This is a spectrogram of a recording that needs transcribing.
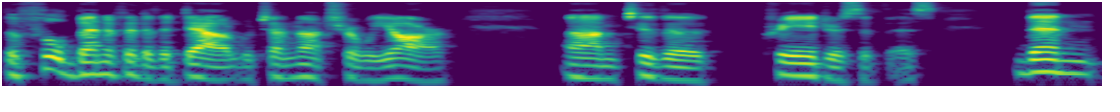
the full benefit of the doubt which i'm not sure we are um, to the creators of this then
